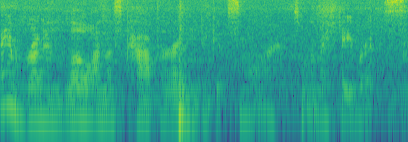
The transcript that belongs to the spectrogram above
I am running low on this copper. I need to get some more. It's one of my favorites.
